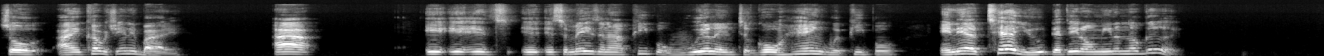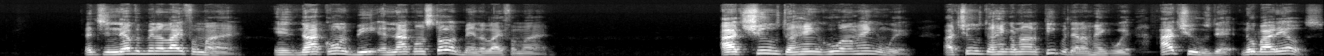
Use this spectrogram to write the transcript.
So I encourage anybody. I it, it, it's it, it's amazing how people willing to go hang with people and they'll tell you that they don't mean them no good. That's never been a life of mine. It's not going to be and not going to start being a life of mine. I choose to hang who I'm hanging with. I choose to hang around the people that I'm hanging with. I choose that. Nobody else.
